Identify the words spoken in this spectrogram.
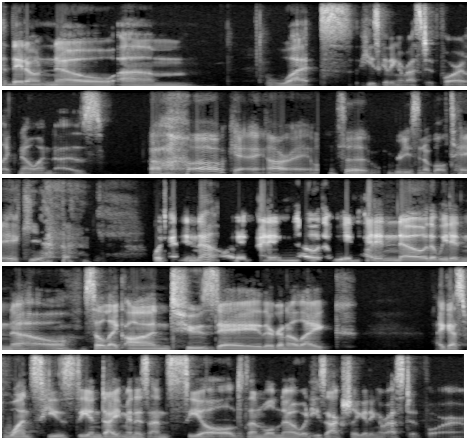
they don't know um what he's getting arrested for, like no one does. Oh, oh, okay. All right. Well, that's a reasonable take. Yeah. which I didn't know. I didn't. I didn't know that we didn't. I didn't know that we didn't know. So like on Tuesday, they're gonna like. I guess once he's the indictment is unsealed, then we'll know what he's actually getting arrested for.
